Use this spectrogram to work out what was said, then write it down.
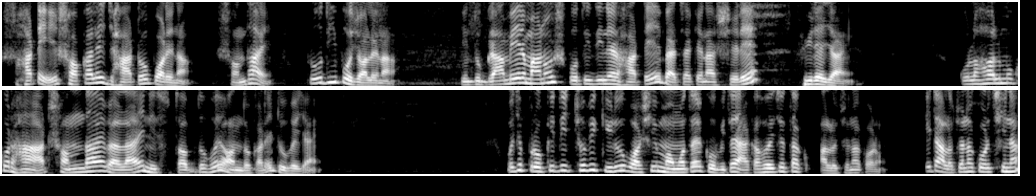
হাটে সকালে ঝাঁটও পড়ে না, সন্ধ্যায় প্রদীপও জ্বলে না। কিন্তু গ্রামের মানুষ প্রতিদিনের হাটে বেচাকেনা সেরে ফিরে যায়। কোলাহলমুখর হাট সন্ধ্যায় বেলায় নিস্তব্ধ হয়ে অন্ধকারে ডুবে যায়। বলছে প্রকৃতির ছবি কিরূপ অসীম মমতায় কবিতায় আঁকা হয়েছে তা আলোচনা করো। এটা আলোচনা করছি না,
